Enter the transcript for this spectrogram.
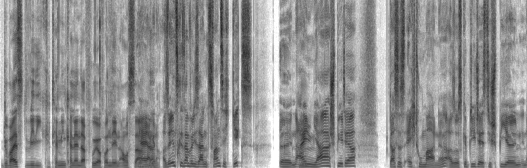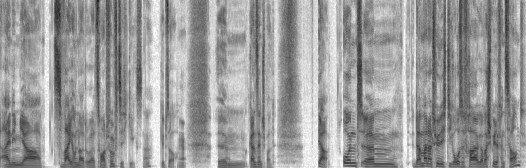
Du weißt, wie die Terminkalender früher von denen aussahen. Ja, ja, ne? genau. Also insgesamt würde ich sagen 20 Gigs äh, in einem Jahr spielt er. Das ist echt human, ne? Also es gibt DJs, die spielen in einem Jahr 200 oder 250 Gigs, ne? Gibt's auch. Ja. Ähm, Ganz entspannt. Ja, und ähm, dann war natürlich die große Frage, was spielt er für einen Sound?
